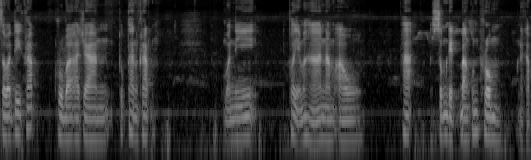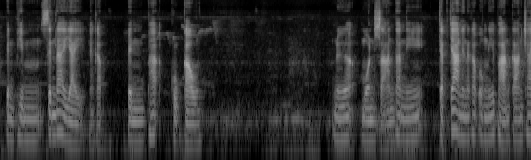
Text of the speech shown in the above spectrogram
สวัสดีครับ ครูบาอาจารย์ทุกท่านครับ วันนี้พ่อใหญ่มหานำเอาพระสมเด็จบางขุนพรมนะครับ เป็นพิมพ์เส้นได้ใหญ่นะครับ เป็นพระกรุเก่า เนื้อมวลสารท่านนี้จัดจ้านเลยนะครับ องค์นี้ผ่านการใช้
